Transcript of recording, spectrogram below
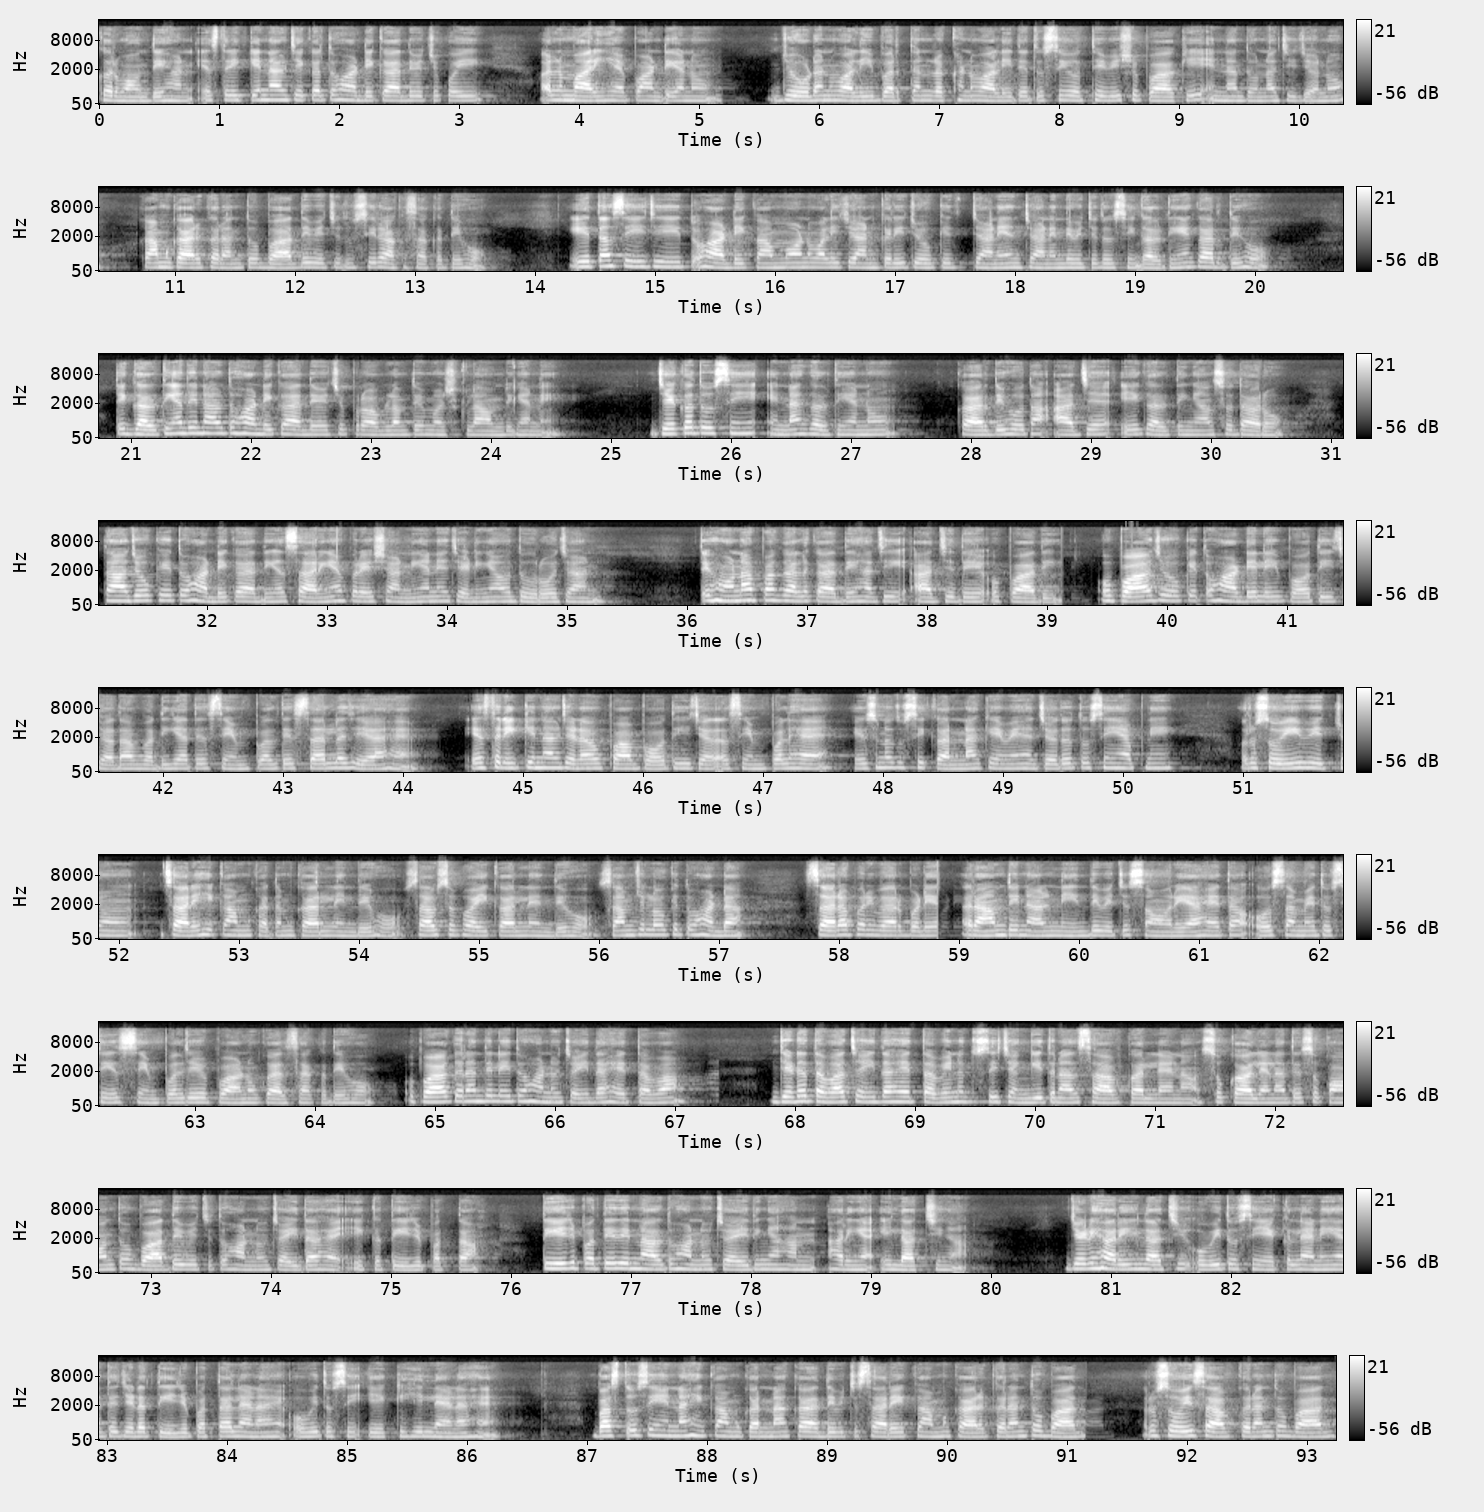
ਕਰਵਾਉਂਦੇ ਹਨ। ਇਸ ਤਰੀਕੇ ਨਾਲ ਜੇਕਰ ਤੁਹਾਡੇ ਘਰ ਦੇ ਵਿੱਚ ਕੋਈ ਅਲਮਾਰੀ ਹੈ ਭਾਂਡਿਆਂ ਨੂੰ ਜੋੜਨ ਵਾਲੀ, ਬਰਤਨ ਰੱਖਣ ਵਾਲੀ, ਤੇ ਤੁਸੀਂ ਉੱਥੇ ਵੀ ਛੁਪਾ ਕੇ ਇਹਨਾਂ ਦੋਨਾਂ ਚੀਜ਼ਾਂ ਨੂੰ ਕੰਮਕਾਰ ਕਰਨ ਤੋਂ ਬਾਅਦ ਦੇ ਵਿੱਚ ਤੁਸੀਂ ਰੱਖ ਸਕਦੇ ਹੋ। ਇਹ ਤਾਂ ਸੀ ਜੀ, ਤੁਹਾਡੇ ਕੰਮ ਆਉਣ ਵਾਲੀ ਜਾਣਕਾਰੀ ਜੋ ਕਿ ਜਾਣੇ ਅਣਜਾਣੇ ਦੇ ਵਿੱਚ ਤੁਸੀਂ ਗਲਤੀਆਂ ਕਰਦੇ ਹੋ। ਤੇ ਗਲਤੀਆਂ ਦੇ ਨਾਲ ਤੁਹਾਡੇ ਘਰ ਦੇ ਵਿੱਚ ਪ੍ਰੋਬਲਮ ਤੇ ਮੁਸ਼ਕਲਾਂ ਆਉਂਦੀਆਂ ਨੇ। ਜੇਕਰ ਤੁਸੀਂ ਇਹਨਾਂ ਗਲਤੀਆਂ ਨੂੰ ਕਰਦੇ ਹੋ ਤਾਂ ਅੱਜ ਇਹ ਗਲਤੀਆਂ ਸੁਧਾਰੋ, ਤਾਂ ਜੋ ਕਿ ਤੁਹਾਡੇ ਘਰ ਦੀਆਂ ਸਾਰੀਆਂ ਪਰੇਸ਼ਾਨੀਆਂ ਨੇ ਜਿਹੜੀਆਂ ਉਹ ਦੂਰ ਹੋ ਜਾਣ। ਤੇ ਹੁਣ ਆਪਾਂ ਗੱਲ ਕਰਦੇ ਹਾਂ ਜੀ ਅੱਜ ਦੇ ਉਪਾਅ ਦੀ। ਉਪਾਅ ਜੋ ਕਿ ਤੁਹਾਡੇ ਲਈ ਬਹੁਤ ਹੀ ਜ਼ਿਆਦਾ ਵਧੀਆ ਤੇ ਸਿੰਪਲ ਤੇ ਸਰਲ ਜਿਹਾ ਹੈ। ਇਸ ਤਰੀਕੇ ਨਾਲ ਜਿਹੜਾ ਉਪਾਅ ਬਹੁਤ ਹੀ ਜ਼ਿਆਦਾ ਸਿੰਪਲ ਹੈ। ਇਸ ਨੂੰ ਤੁਸੀਂ ਕਰਨਾ ਕਿਵੇਂ ਹੈ? ਜਦੋਂ ਤੁਸੀਂ ਆਪਣੀ ਰਸੋਈ ਵਿੱਚੋਂ ਸਾਰੇ ਹੀ ਕੰਮ ਖਤਮ ਕਰ ਲੈਂਦੇ ਹੋ, ਸਾਫ਼ ਸਫ਼ਾਈ ਕਰ ਲੈਂਦੇ ਹੋ। ਸਮਝ ਲਓ ਕਿ ਤੁਹਾਡਾ ਸਾਰਾ ਪਰਿਵਾਰ ਬੜੇ ਆਰਾਮ ਦੇ ਨਾਲ ਨੀਂਦ ਦੇ ਵਿੱਚ ਸੌਂ ਰਿਹਾ ਹੈ, ਤਾਂ ਉਸ ਸਮੇਂ ਤੁਸੀਂ ਇਸ ਸਿੰਪਲ ਜਿਹੇ ਉਪਾਅ ਨੂੰ ਕਰ ਸਕਦੇ ਹੋ। ਉਪਾਅ ਕਰਨ ਦੇ ਲਈ ਤੁਹਾਨੂੰ ਚਾਹੀਦਾ ਹੈ ਤਵਾ। ਜਿਹੜਾ ਤਵਾ ਚਾਹੀਦਾ ਹੈ, ਤਵੇ ਨੂੰ ਤੁਸੀਂ ਚੰਗੀ ਤਰ੍ਹਾਂ ਸਾਫ਼ ਕਰ ਲੈਣਾ, ਸੁਕਾ ਲੈਣਾ ਤੇ ਸੁਕਾਉਣ ਤੋਂ ਬਾਅਦ ਦੇ ਵਿੱਚ ਤੁਹਾਨੂੰ ਚਾਹੀਦਾ ਹੈ ਇੱਕ ਤੇਜ ਪੱਤਾ। ਤੇਜ ਪੱਤੇ ਦੇ ਨਾਲ ਤੁਹਾਨੂੰ ਚਾਹੀਦੀਆਂ ਹਨ ਹਰੀਆਂ ਇਲਾਚੀਆਂ। ਜਿਹੜੀ ਹਰੀ ਇਲਾਚੀ ਉਹ ਵੀ ਤੁਸੀਂ ਇੱਕ ਲੈਣੀ ਹੈ ਤੇ ਜਿਹੜਾ ਤੇਜ ਪੱਤਾ ਲੈਣਾ ਹੈ, ਉਹ ਵੀ ਤੁਸੀਂ ਇੱਕ ਹੀ ਲੈਣਾ ਹੈ। ਬਸ ਤੁਸੀਂ ਇੰਨਾ ਹੀ ਕੰਮ ਕਰਨਾ, ਘਰ ਦੇ ਵਿੱਚ ਸਾਰੇ ਕੰਮ ਕਾਰ ਕਰਨ ਤੋਂ ਬਾਅਦ, ਰਸੋਈ ਸਾਫ਼ ਕਰਨ ਤੋਂ ਬਾਅਦ,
